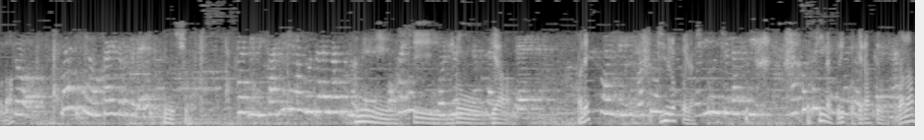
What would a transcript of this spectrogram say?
と3品お買い得です。よいしょ。数に限りがございますので、お早くご利用くださいませ。あれ16個になっちゃった、ピーナッツ1個減らせようかな。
